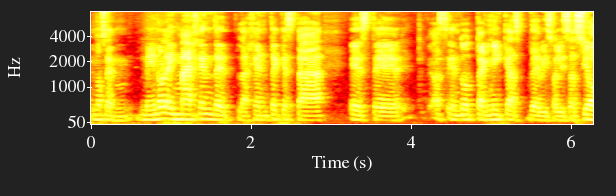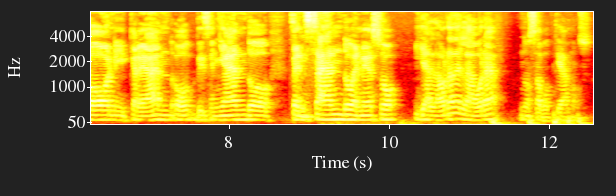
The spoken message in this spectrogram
no sé, me vino la imagen de la gente que está este, haciendo técnicas de visualización y creando, diseñando, pensando en eso. Y a la hora de la hora nos saboteamos.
